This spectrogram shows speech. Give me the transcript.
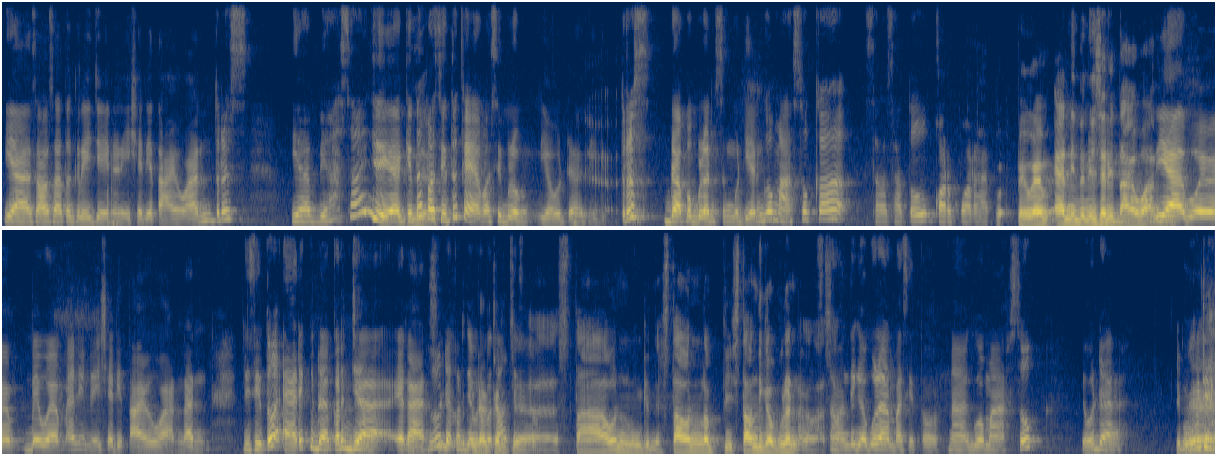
ya salah satu gereja Indonesia di Taiwan terus ya biasa aja ya kita Iya. pas itu kayak masih belum ya udah gitu. terus berapa bulan kemudian gue masuk ke salah satu korporat BUMN Indonesia di Taiwan. Iya, BUM- BUMN Indonesia di Taiwan dan di situ Erik udah kerja ya kan? Lu udah kerja berapa tahun kerja sih? setahun mungkin ya, setahun lebih, setahun tiga bulan lah kalau nggak salah. Selama tiga bulan pas itu. Nah, gue masuk, ya udah. Akhirnya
